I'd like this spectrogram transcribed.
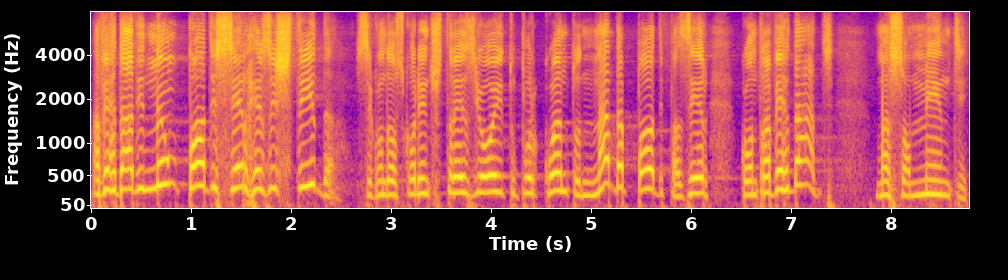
A verdade não pode ser resistida, segundo aos Coríntios 13, 8, porquanto nada pode fazer contra a verdade, mas somente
